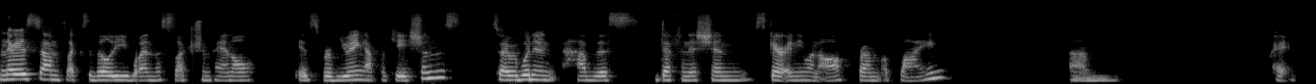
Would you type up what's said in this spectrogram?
And there is some flexibility when the selection panel is reviewing applications. So I wouldn't have this definition scare anyone off from applying. Um, okay.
